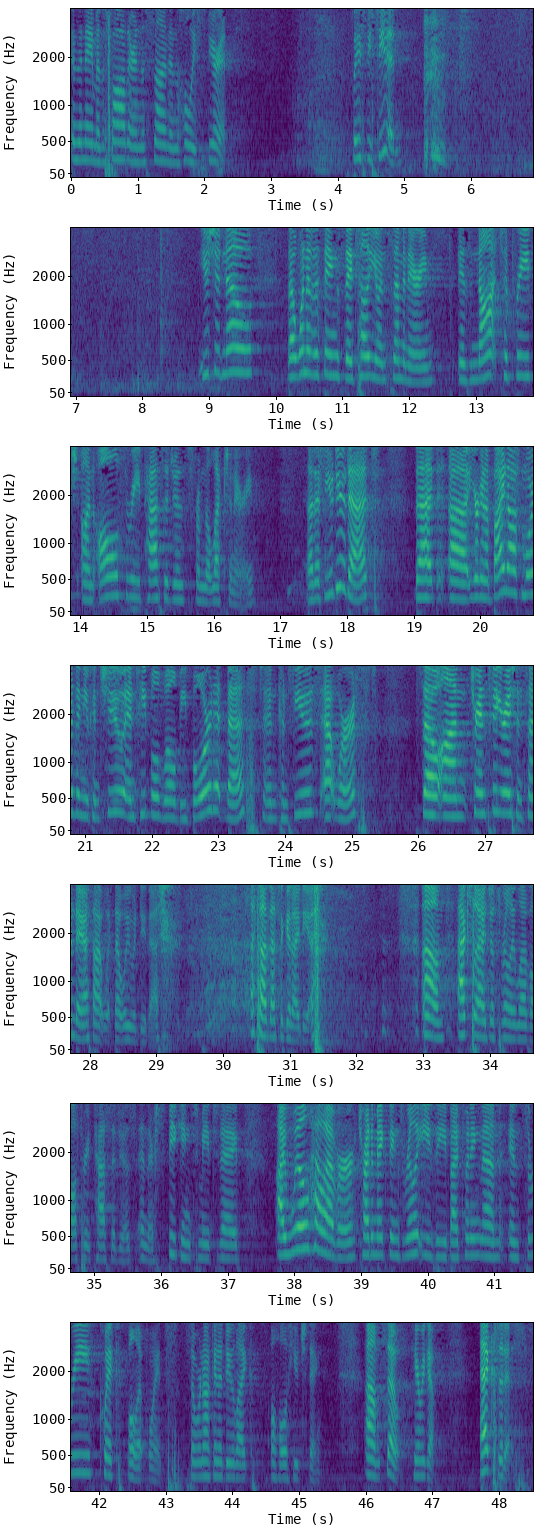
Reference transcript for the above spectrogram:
In the name of the Father and the Son and the Holy Spirit. Please be seated. you should know that one of the things they tell you in seminary is not to preach on all three passages from the lectionary. That if you do that, that uh, you're going to bite off more than you can chew, and people will be bored at best and confused at worst. So on Transfiguration Sunday, I thought that we would do that. I thought that's a good idea. um, actually, I just really love all three passages, and they're speaking to me today. I will, however, try to make things really easy by putting them in three quick bullet points. So we're not going to do like a whole huge thing. Um, so here we go. Exodus.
